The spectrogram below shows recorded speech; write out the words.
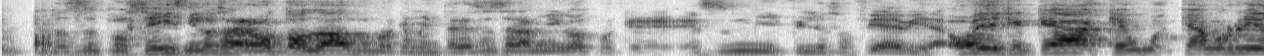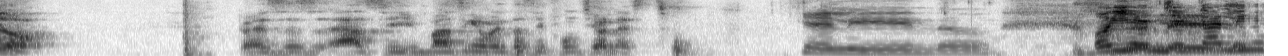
Entonces, pues sí, sí los agrego a todos lados porque me interesa ser amigos, porque esa es mi filosofía de vida. Oye, que qué, qué, qué aburrido. Pues es así, básicamente así funciona esto. Qué lindo. Oye, Qué checa lindo.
